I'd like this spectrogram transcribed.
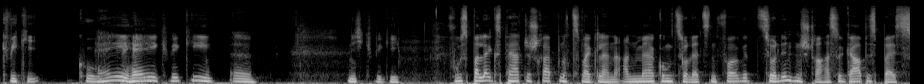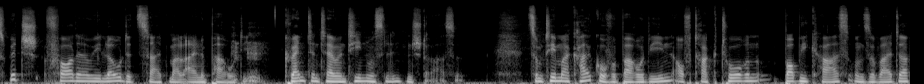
Quickie. Q Hey, hey, Quickie. Äh, nicht Quickie. Fußballexperte schreibt noch zwei kleine Anmerkungen zur letzten Folge. Zur Lindenstraße gab es bei Switch vor der Reloaded-Zeit mal eine Parodie. Quentin Tarantinos Lindenstraße. Zum Thema Kalkofe-Parodien auf Traktoren, Bobbycars und so weiter.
